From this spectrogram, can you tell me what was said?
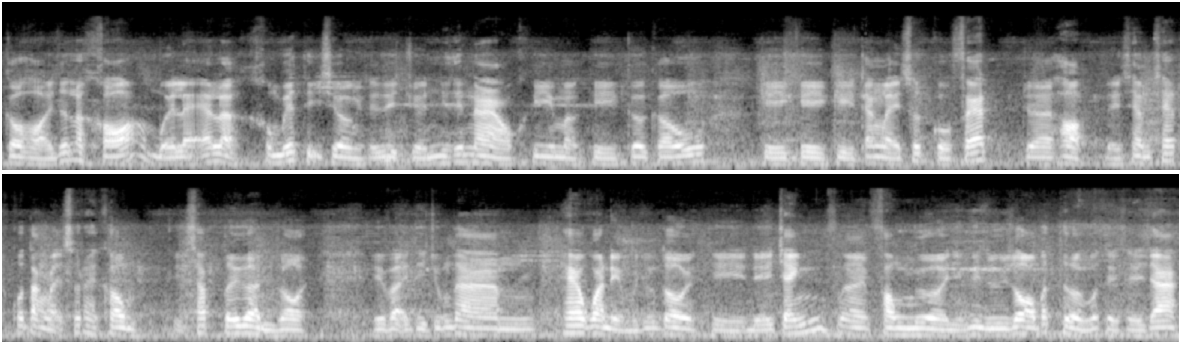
câu hỏi rất là khó. Bởi lẽ là không biết thị trường sẽ di chuyển như thế nào khi mà kỳ cơ cấu kỳ kỳ kỳ tăng lãi suất của Fed ờ, họp để xem xét có tăng lãi suất hay không. Thì sắp tới gần rồi. Vì vậy thì chúng ta theo quan điểm của chúng tôi thì để tránh ờ, phòng ngừa những cái rủi ro bất thường có thể xảy ra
